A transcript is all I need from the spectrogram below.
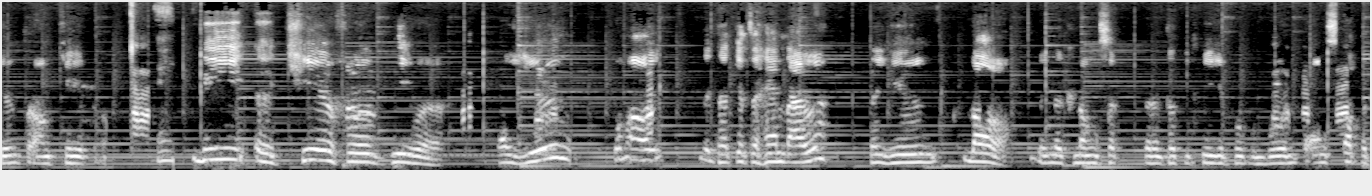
យើងព្រះអង្គជ្រាបក្នុង be a cheerful giver តែយើងកុំឲ្យដូចថាចិត្តសាហាវដែរតែយើងដល់ដូចនៅក្នុងសឹកក្រឹងទី2ចំពោះ9ព្រះអង្គស្កប់ប្រ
